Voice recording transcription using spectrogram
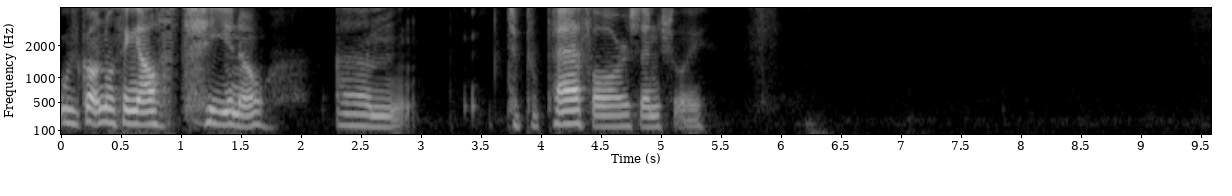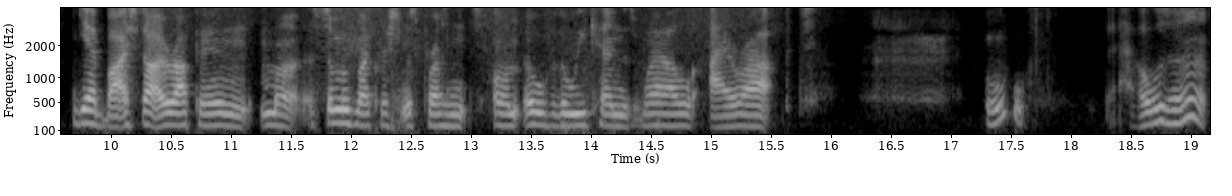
we've got nothing else to, you know, um, to prepare for essentially. Yeah, but I started wrapping my some of my Christmas presents on over the weekend as well. I wrapped. Ooh, the hell was that?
